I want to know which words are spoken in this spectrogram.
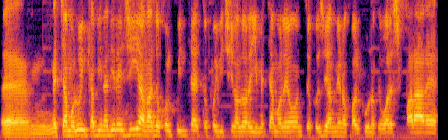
eh, mettiamo lui in cabina di regia, vado col quintetto, poi vicino a loro gli mettiamo le onze, così almeno qualcuno che vuole sparare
